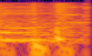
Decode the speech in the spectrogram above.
Mate.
